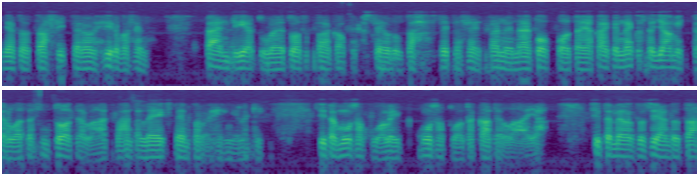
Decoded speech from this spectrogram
ja tota, sitten on Hirvasen bändiä tulee tuolta pääkaupunkiseudulta sekä se tänne näin poppoota ja kaiken näköistä jamittelua tässä nyt tuotellaan, että vähän tälle extempore hengelläkin sitä musapuoli, musapuolta katellaan. Ja sitten meillä on tosiaan tota,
